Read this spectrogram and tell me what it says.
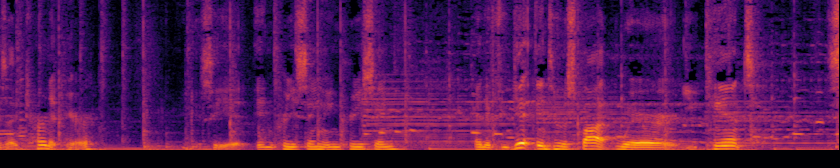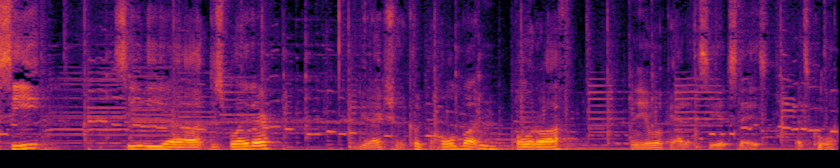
as I turn it here. You see it increasing, increasing. And if you get into a spot where you can't see see the uh, display there, you can actually click the hold button, pull it off, and you look at it and see it stays. That's cool.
